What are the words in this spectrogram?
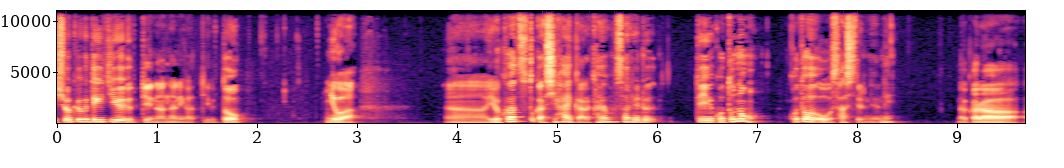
で消極的自由っていうのは何かっていうと要はあ抑圧とか支配から解放されるっていうことのことを指してるんだよね。だから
